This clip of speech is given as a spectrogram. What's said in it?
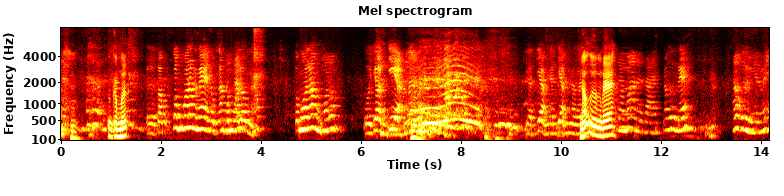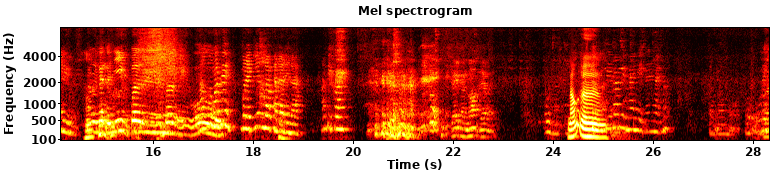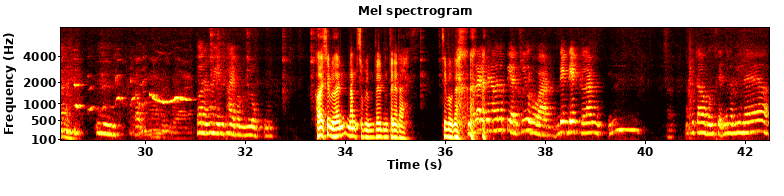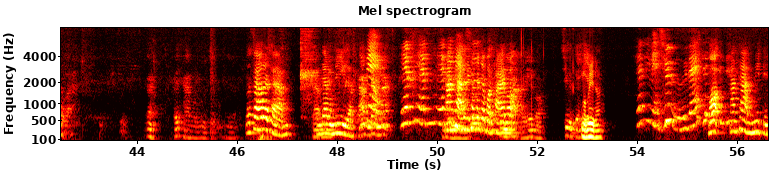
คุณกระมึกเออก็ก้มหัวลงนะแม่หนุ่มน้ำก้มหัวลงนะก้มหัวลงโอ้ยอดเยี่ยมเลยยอดเยี่ยมยอดเยี่ยมน้องน้องเอ้องเด้น้องเอึ่งเด้ เอาอื่นยังไม่อื่นน้องอึ่งได้แต่ยิ้มเปิ้งเปิ้งโอ้บ่ได้กินแล้วขนาดนี้นะอันที่ก่อนได้กันเนาะแล้วน้องเอิงอืมต้องเอาตอนนั้นเขาเห็นไผ่บนลุกนี่เฮ้ยสิบเลยน้ำสิบเลยเป็นเป็นอะไรสิบเลยนะเราได้เป็นน้องจะเปลี่ยนคิ้วเพราะว่าเด็กๆกำลังอืมนักเจ้าบนเสียนนี่ก็มีแล้ว ให้ทางมันดูสิแล้วเศร้าเลยถามมันยังมีเหรอทางยังนะเห็นเห็นเห็นทางทางนี้เขาจะจะบอดท้ายบ่เห็นบ่ชื่อแต่มันมีเนาะเห็นที่แม่ชื่อเลยเด้บ่ทางทางมีติ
